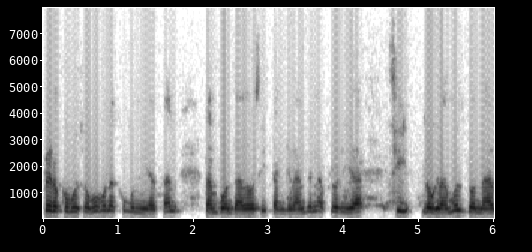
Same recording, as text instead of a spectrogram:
Pero como somos una comunidad tan, tan bondadosa y tan grande en la Florida, si logramos donar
